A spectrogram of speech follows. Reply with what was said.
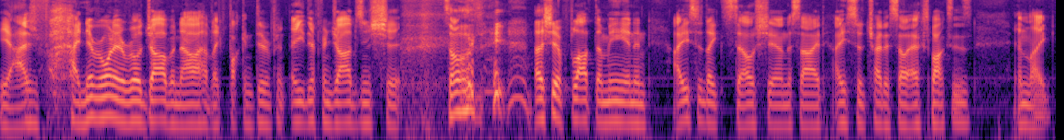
yeah, I just, I never wanted a real job, and now I have like fucking different eight different jobs and shit. So like, that shit flopped on me. And then I used to like sell shit on the side. I used to try to sell Xboxes and like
